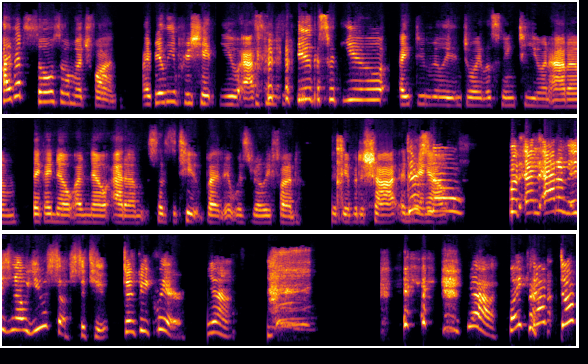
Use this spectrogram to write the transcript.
I've had so so much fun. I really appreciate you asking me to do this with you. I do really enjoy listening to you and Adam. Like I know I'm no Adam substitute, but it was really fun to give it a shot and there's hang out. but and adam is no you substitute to be clear yeah yeah like don't don't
